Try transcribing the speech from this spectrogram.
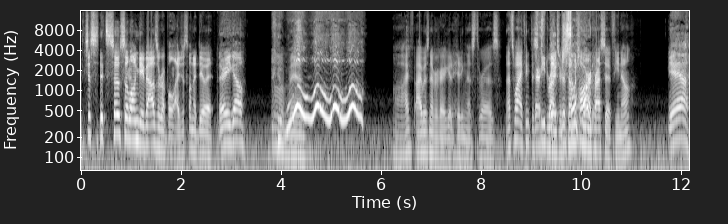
just it's so so long gay Bowserable. I just want to do it. There you go. Oh man. woo, woo, woo. Oh, I, I was never very good at hitting those throws. That's why I think the They're- speed runs they're- are they're so, so much more impressive. You know. Yeah.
